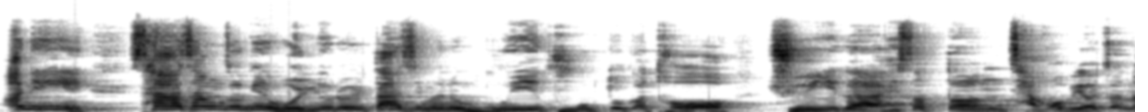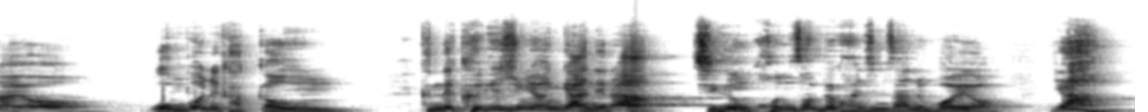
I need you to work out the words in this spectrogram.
아니 사상적인 원료를 따지면 무의 구곡도가 더 주의가 했었던 작업이었잖아요. 원본에 가까운. 근데 그게 중요한 게 아니라 지금 권섭의 관심사는 뭐예요? 야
